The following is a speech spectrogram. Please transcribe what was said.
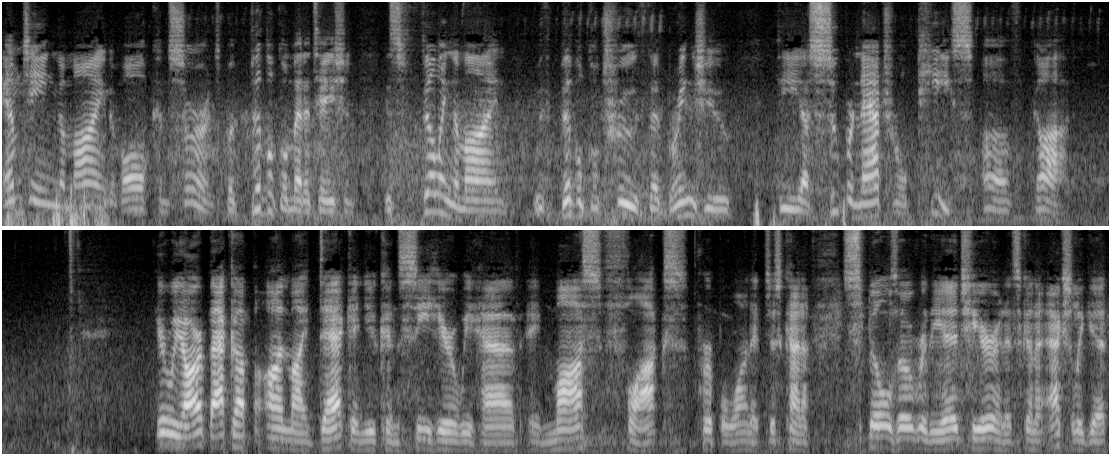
emptying the mind of all concerns. But biblical meditation is filling the mind with biblical truth that brings you the uh, supernatural peace of God. Here we are back up on my deck, and you can see here we have a moss phlox, purple one. It just kind of spills over the edge here, and it's going to actually get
